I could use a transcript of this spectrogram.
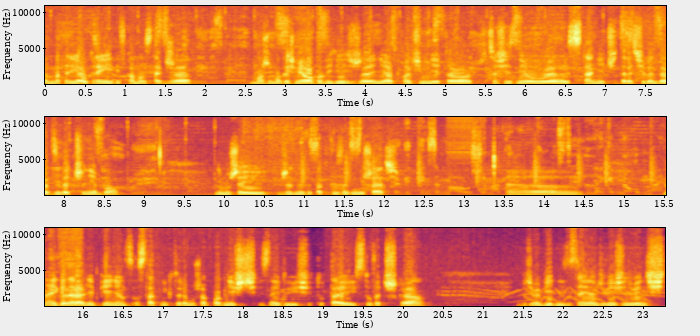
e, materiału Creative Commons, także może mogę śmiało powiedzieć, że nie obchodzi mnie to, co się z nią e, stanie, czy teraz się będę odzywać, czy nie, bo nie muszę jej w żadnym wypadku zagłuszać. Eee, no i generalnie pieniądz ostatni, który muszę podnieść, znajduje się tutaj, stóweczka. Będziemy biedni, zostanie nam 99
